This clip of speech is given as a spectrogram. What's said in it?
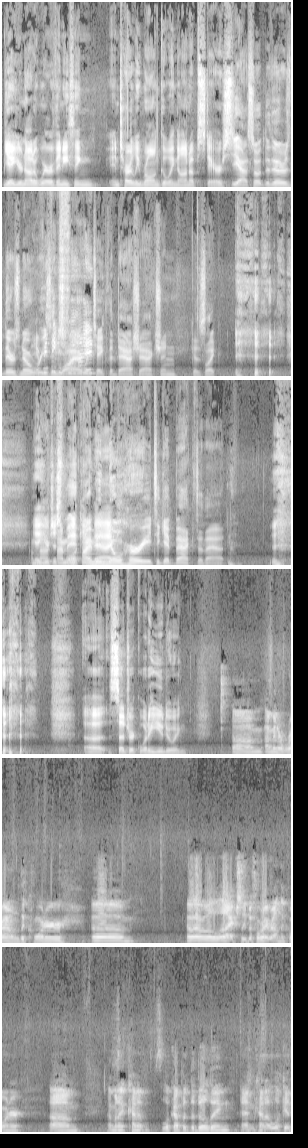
yeah, you're not aware of anything entirely wrong going on upstairs. Yeah. So th- there's there's no reason Everything's why I would take the dash action because like I'm Yeah, you're just I'm, in, I'm in no hurry to get back to that. uh, Cedric, what are you doing? Um, I'm gonna round the corner. Um, oh, well, actually, before I round the corner, um, I'm gonna kind of look up at the building and kind of look at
